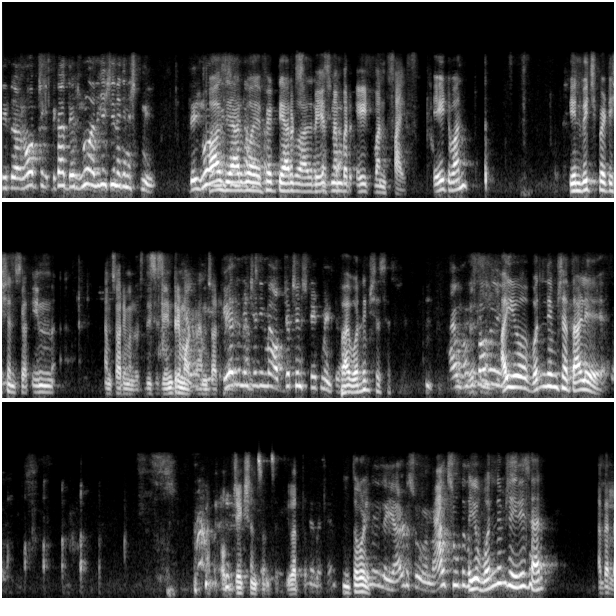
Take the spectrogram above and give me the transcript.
my are- no objection, because there is no allegation against me. There is no. Cause allegation ಯಾರಿಗೋ against- ಎಫೆಕ್ಟ್ ಯಾರಿಗೋ ಆದ್ರೆ Page number 815 eight one in which petition sir in, I'm sorry, my lords, this is interim order, I'm sorry. Clearly mentioned in my objection statement. ಒಂದ್ ನಿಮಿಷ sir? ಅಯ್ಯೋ ಒಂದ ನಿಮಿಷ ತಾಳಿ ऑब्ಜೆಕ್ಷನ್ಸ್ ಅನ್ಸಿತು ಇವತ್ತು ತಗೊಳ್ಳಿ ಇಲ್ಲ 2 4 ಸೂಟು ಅಯ್ಯೋ ಒಂದ ನಿಮಿಷಿರಿ ಸರ್ ಅದಲ್ಲ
